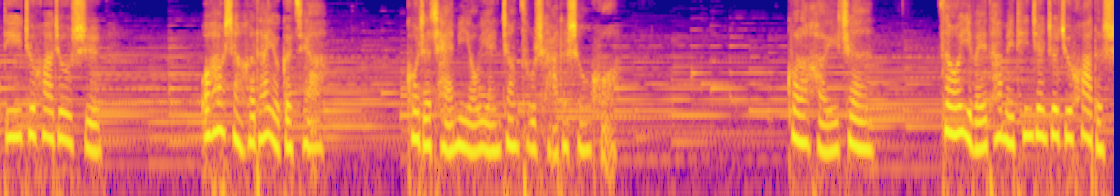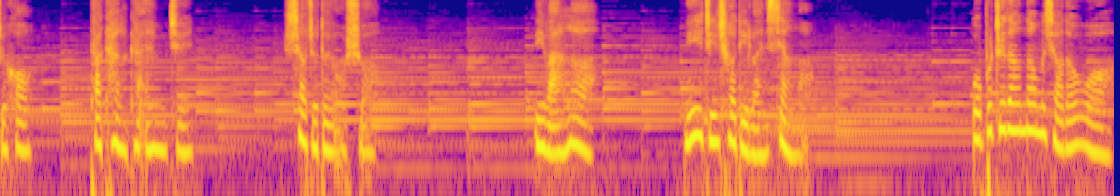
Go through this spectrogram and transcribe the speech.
第一句话就是：“我好想和他有个家。”过着柴米油盐酱醋茶的生活。过了好一阵，在我以为他没听见这句话的时候，他看了看 M 君，笑着对我说：“你完了，你已经彻底沦陷了。”我不知道那么小的我，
